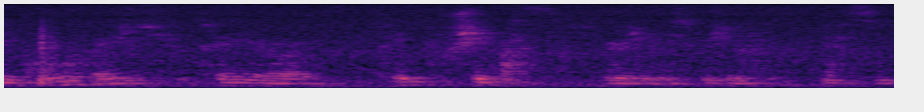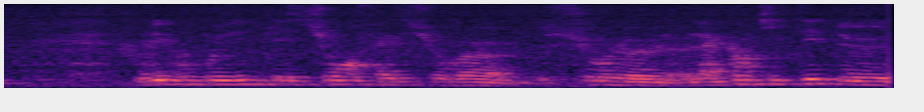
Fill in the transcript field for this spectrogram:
découvre et je suis très, euh, très touché par ce que j'ai, vu. Merci. Je voulais vous poser une question en fait sur, euh, sur la quantité de,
